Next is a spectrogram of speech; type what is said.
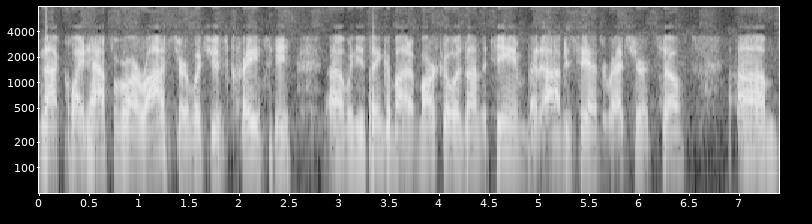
not quite half of our roster, which is crazy uh, when you think about it. Marco was on the team, but obviously had the red shirt. So, um,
